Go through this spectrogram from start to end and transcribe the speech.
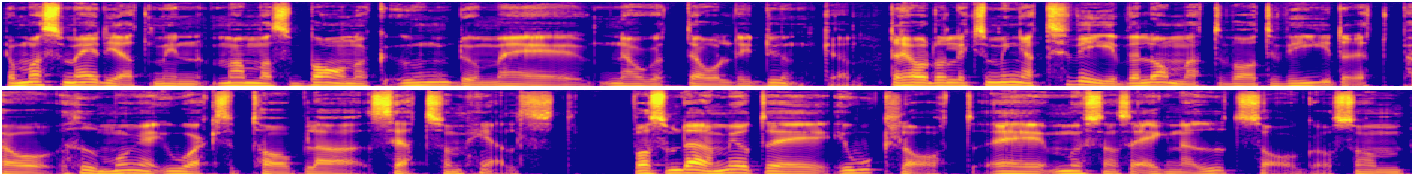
Jag måste medge att min mammas barn och ungdom är något dold i dunkel. Det råder liksom inga tvivel om att det varit vidrigt på hur många oacceptabla sätt som helst. Vad som däremot är oklart är Mussans egna utsagor som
